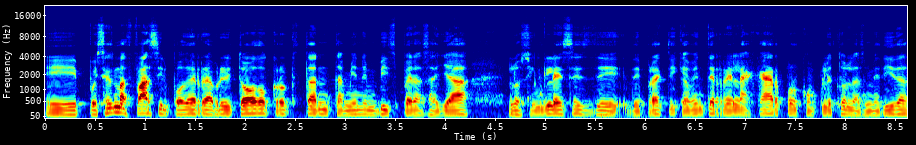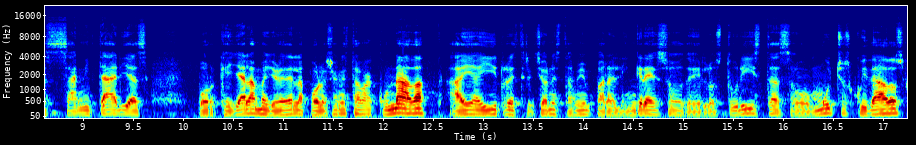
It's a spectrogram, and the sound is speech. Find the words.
eh, pues es más fácil poder reabrir todo. Creo que están también en vísperas allá los ingleses de, de prácticamente relajar por completo las medidas sanitarias porque ya la mayoría de la población está vacunada. Hay ahí restricciones también para el ingreso de los turistas o muchos cuidados.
